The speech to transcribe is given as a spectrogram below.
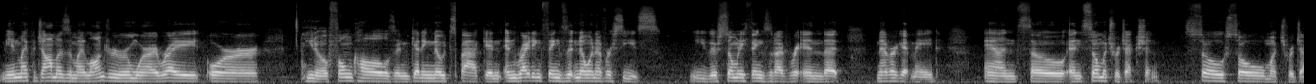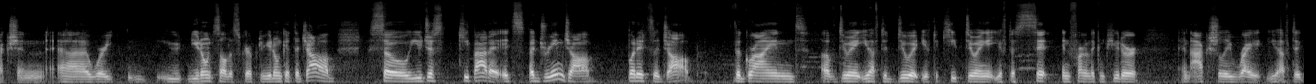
me in my pajamas in my laundry room where I write, or you know, phone calls and getting notes back and, and writing things that no one ever sees. There's so many things that I've written that never get made. And so, and so much rejection. So, so much rejection uh, where you, you don't sell the script or you don't get the job. So you just keep at it. It's a dream job, but it's a job. The grind of doing it, you have to do it. You have to keep doing it. You have to sit in front of the computer and actually write. You have to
